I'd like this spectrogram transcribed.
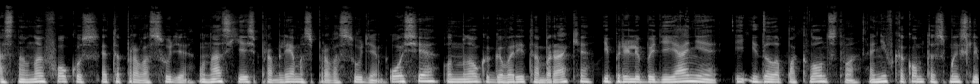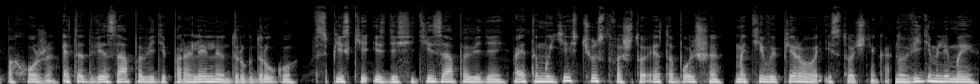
Основной фокус — это правосудие. У нас есть проблема с правосудием. Осия, он много говорит о браке, и прелюбодеяние и идолопоклонство, они в каком-то смысле похожи. Это две заповеди, параллельные друг другу в списке из десяти заповедей, поэтому есть чувство, что это больше мотивы первого источника. Но видим ли мы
